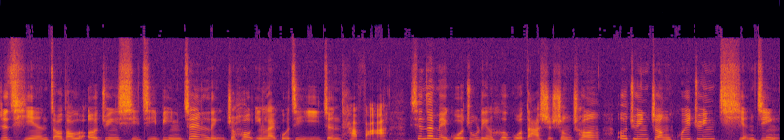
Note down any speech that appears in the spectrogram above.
日前遭到了俄军袭击并占领之后，引来国际一阵挞伐。现在美国驻联合国大使声称，俄军正挥军前进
